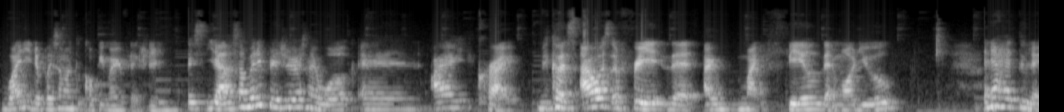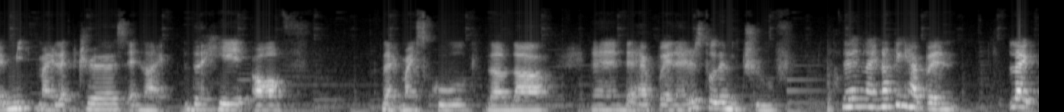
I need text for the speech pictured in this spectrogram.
why did the person want to copy my reflection? Yeah, somebody plagiarized my work and I cried because I was afraid that I might fail that module. And I had to like meet my lecturers and like the head of like my school, blah blah. And that happened. I just told them the truth. Then like nothing happened. Like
